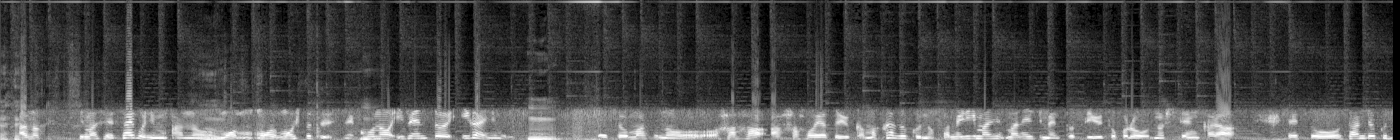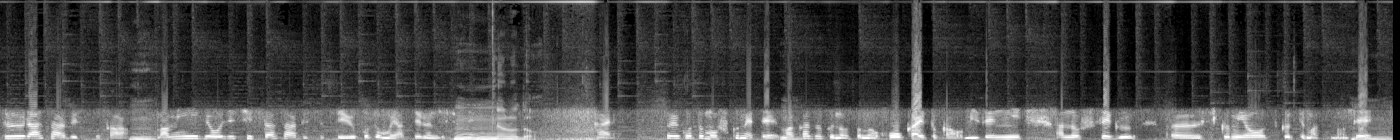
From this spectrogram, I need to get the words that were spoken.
あのすみません。最後にあの、うん、もうもうもう一つですね、このイベント以外にもですね、うん、えっとまあその母母親というかまあ家族のファミリーマネジメントっていうところの視点からえっと、三緑ドゥーラーサービスとか、うん、マミー病児シッターサービスっていうこともやってるんですよね。なるほど。はい。そういうことも含めて、まあ、家族のその崩壊とかを未然にあの防ぐ仕組みを作ってますので、うん、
